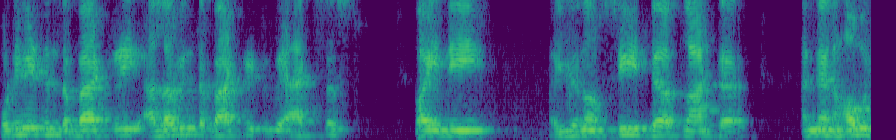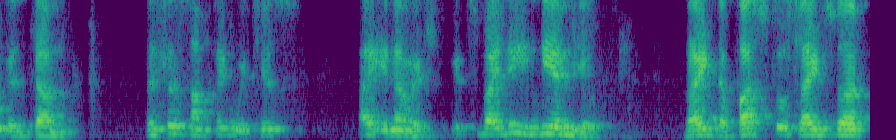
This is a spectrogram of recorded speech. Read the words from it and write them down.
putting it in the battery, allowing the battery to be accessed by the you know seed planter, and then how it is done. This is something which is an innovation. It's by the Indian youth, right? The first two slides were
